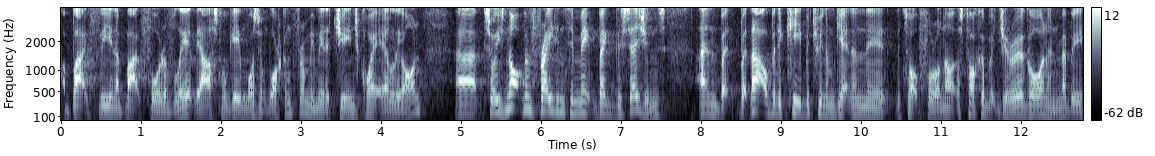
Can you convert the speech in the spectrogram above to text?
a back three and a back four of late. The Arsenal game wasn't working for him. He made a change quite early on. Uh, so he's not been frightened to make big decisions. And but but that'll be the key between him getting in the, the top four or not. There's talk about Giroud going and maybe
